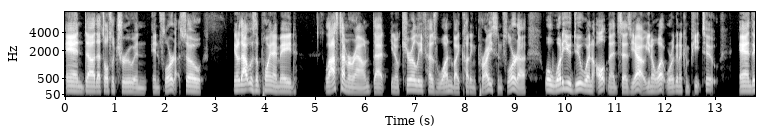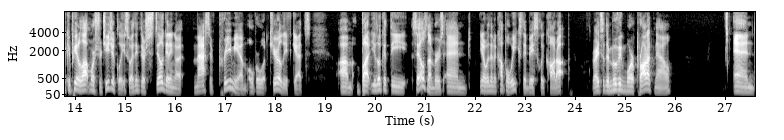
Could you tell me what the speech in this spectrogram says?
And uh, that's also true in in florida. So you know that was the point i made last time around that you know curaleaf has won by cutting price in florida. Well what do you do when altmed says yeah you know what? We're going to compete too. And they compete a lot more strategically. So i think they're still getting a massive premium over what curaleaf gets um, but you look at the sales numbers, and you know within a couple weeks they basically caught up, right? So they're moving more product now, and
